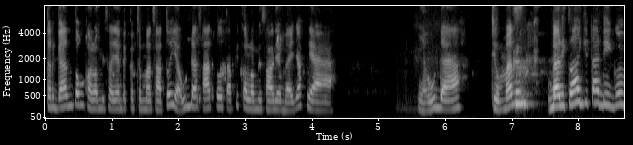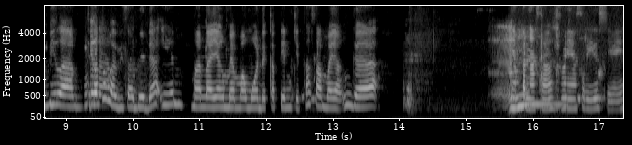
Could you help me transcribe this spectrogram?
Tergantung kalau misalnya deket cuma satu ya udah satu. Tapi kalau misalnya banyak ya ya udah. Cuman balik lagi tadi gue bilang kita tuh nggak bisa bedain mana yang memang mau deketin kita sama yang enggak. Yang penasaran sama yang serius ya.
